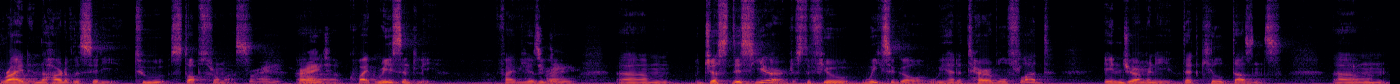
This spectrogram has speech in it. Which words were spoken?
right in the heart of the city, two stops from us. Right, right. Uh, quite recently, five years ago. right. Um, just this year, just a few weeks ago, we had a terrible flood in Germany that killed dozens. Um,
